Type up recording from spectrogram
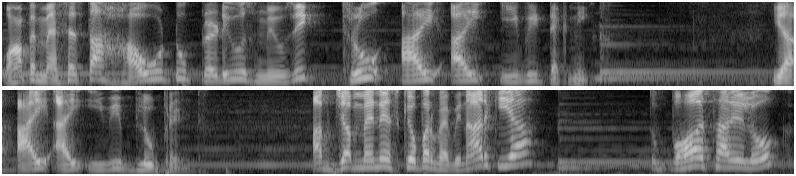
वहाँ पे मैसेज था how to produce music through I I EV technique या आई आई ईवी ब्लू प्रिंट अब जब मैंने इसके ऊपर वेबिनार किया तो बहुत सारे लोग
